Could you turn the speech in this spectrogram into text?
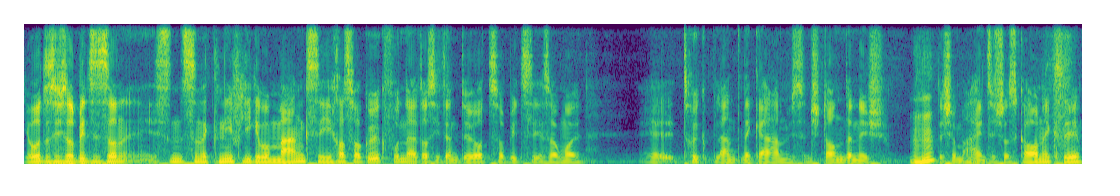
ja, das ist so ein bisschen so ein, so ein, kniffliger Moment. gewesen. Ich habe es zwar gut gefunden, dass ich dann dort so ein bisschen, sag mal, äh, die Rückblenden gerne, wie es entstanden ist. Das ist um eins ist das gar nicht gesehen.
